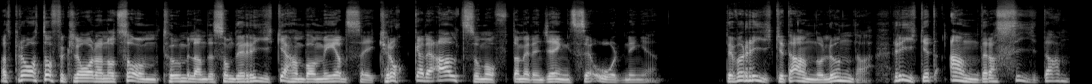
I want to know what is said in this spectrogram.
Att prata och förklara något så omtumlande som det rika han bar med sig krockade allt som ofta med den gängse ordningen. Det var riket annorlunda, riket andra sidan.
